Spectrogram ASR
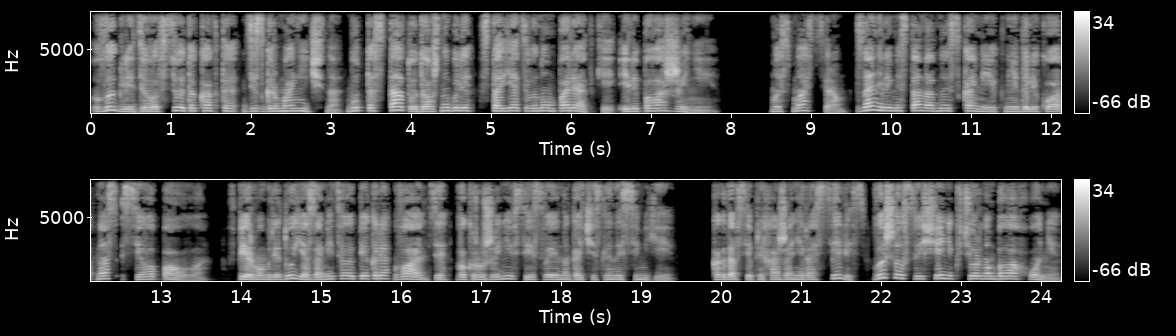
Выглядело все это как-то дисгармонично, будто статуи должны были стоять в ином порядке или положении. Мы с мастером заняли места на одной из скамеек, недалеко от нас села Паула. В первом ряду я заметила пекаря Вальди в окружении всей своей многочисленной семьи. Когда все прихожане расселись, вышел священник в черном балахоне,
